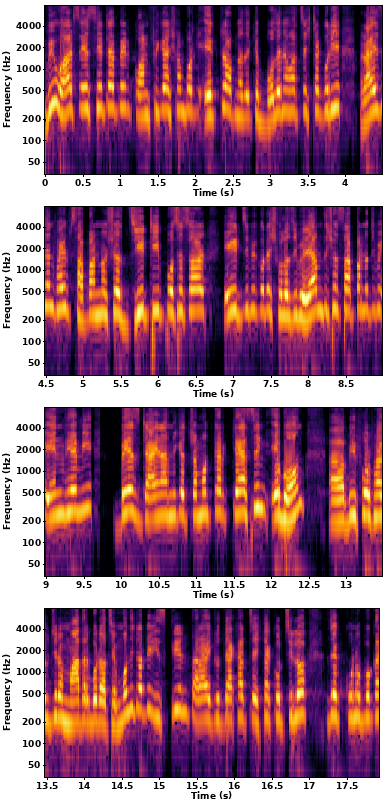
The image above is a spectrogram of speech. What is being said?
ভিউয়ার্স এই সেট কনফিগার সম্পর্কে একটু আপনাদেরকে বলে নেওয়ার চেষ্টা করি। রাইজেন ফাইভ ছাপান্নশো জিটি প্রসেসর এইট জিবি করে ষোলো জিবি র্যাম দুশো ছাপান্ন জিবি এনভিএমই বেস ডাইনামিকের চমৎকার ক্যাশিং এবং B four five zero motherboard আছে। মনিটরটির স্ক্রিন তারা একটু দেখার চেষ্টা করছিল যে কোনো প্রকার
